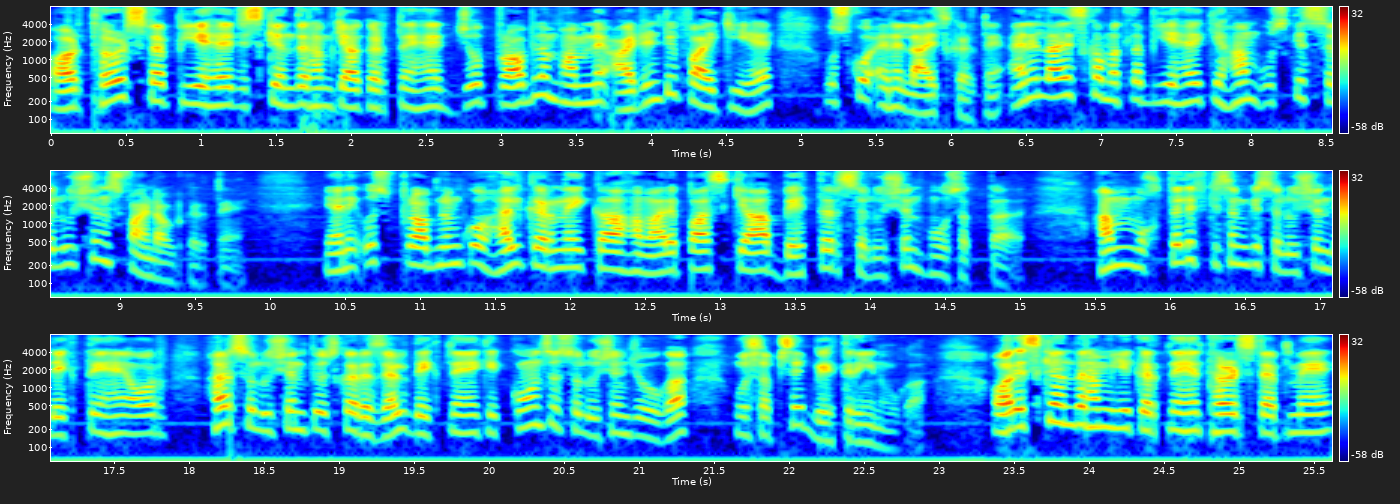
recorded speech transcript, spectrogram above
और थर्ड स्टेप ये है जिसके अंदर हम क्या करते हैं, जो प्रॉब्लम हमने आइडेंटिफाई की है, उसको एनालाइज करते हैं। एनालाइज का मतलब ये है कि हम उसके सोल्यूशंस फाइंड आउट करते हैं। यानी उस प्रॉब्लम को हल करने का हमारे पास क्या बेहतर सोल्यूशन हो सकता है। हम मुख्तलिफ़ किस्म के सोल्यूशन देखते हैं और हर सोल्यूशन पे उसका रिज़ल्ट देखते हैं कि कौन सा सोल्यूशन जो होगा, वो सबसे बेहतरीन होगा। और इसके अंदर हम ये करते हैं थर्ड स्टेप में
